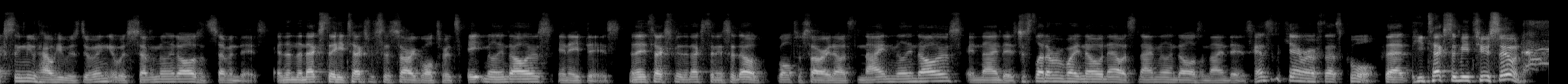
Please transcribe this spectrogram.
texting me how he was doing, it was seven million dollars in seven days. And then the next day he texted me said, "Sorry, Walter, it's eight million dollars in eight days." And then he texted me the next day and he said, "Oh, Walter, sorry, no, it's nine million dollars in nine days. Just let everybody know now it's nine million dollars in nine days." Hands to the camera if that's cool. That he texted me too soon.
